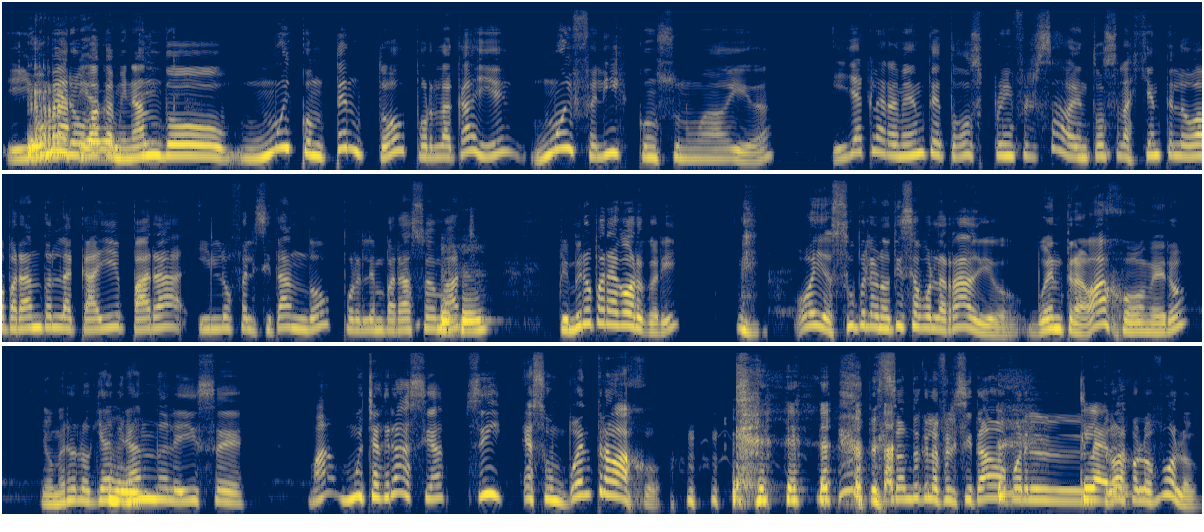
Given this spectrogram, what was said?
Y Homero va caminando muy contento por la calle, muy feliz con su nueva vida. Y ya claramente todo Springfield sabe, entonces la gente lo va parando en la calle para irlo felicitando por el embarazo de March. Primero para Gorgory. Oye, supe la noticia por la radio. Buen trabajo, Homero. Y Homero lo queda mirando y le dice, muchas gracias. Sí, es un buen trabajo. Pensando que lo felicitaba por el trabajo de los bolos.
